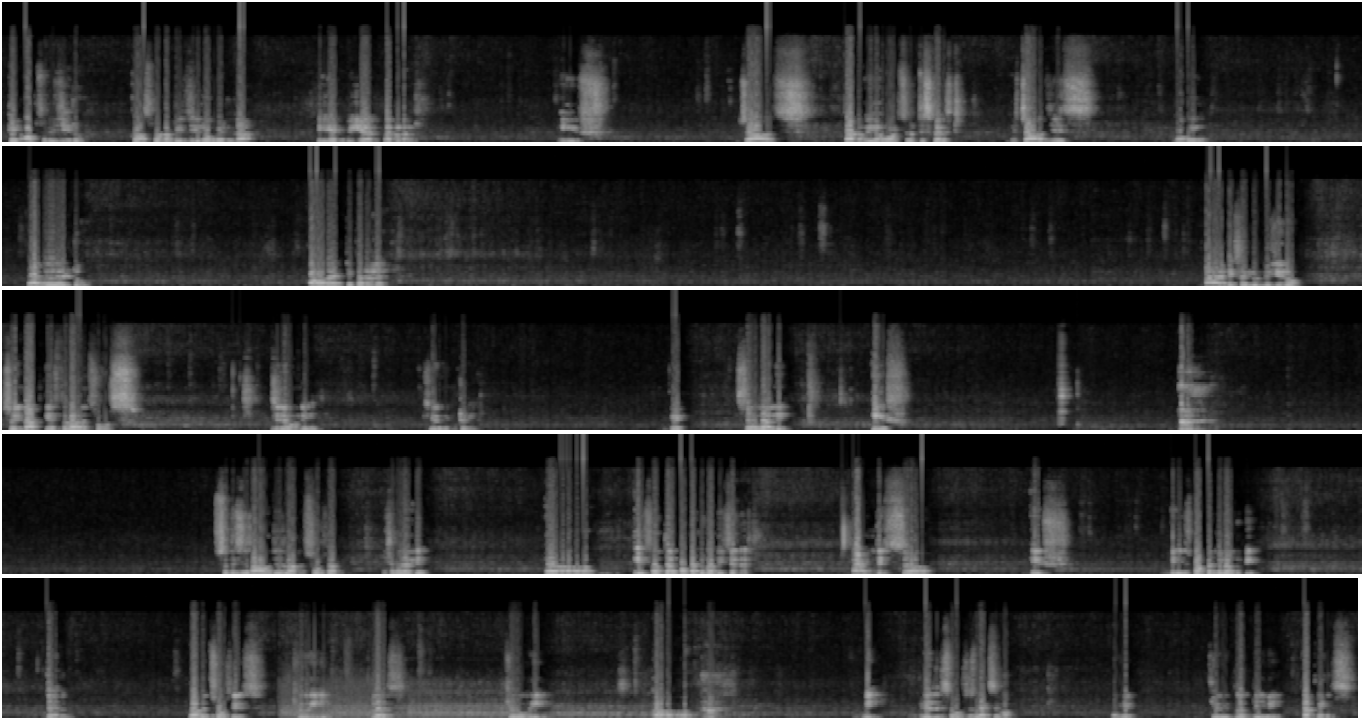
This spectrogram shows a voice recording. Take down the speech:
can also be zero. Cross product is zero when uh, and B are parallel. If charge that we have also discussed, the charge is moving parallel to or anti-parallel. Magnetic field will be zero. So in that case, the Lorentz force is only Q into E. Okay. Similarly, if so, this is how the Lorentz force are. Similarly, if uh, they're perpendicular to each other, mean this, uh, if B is perpendicular to B, then Lorentz force is QE plus QV uh, is this force is maximum. Okay, QV plus BV that means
